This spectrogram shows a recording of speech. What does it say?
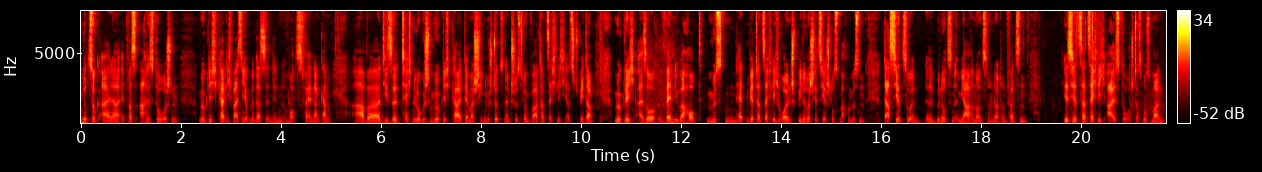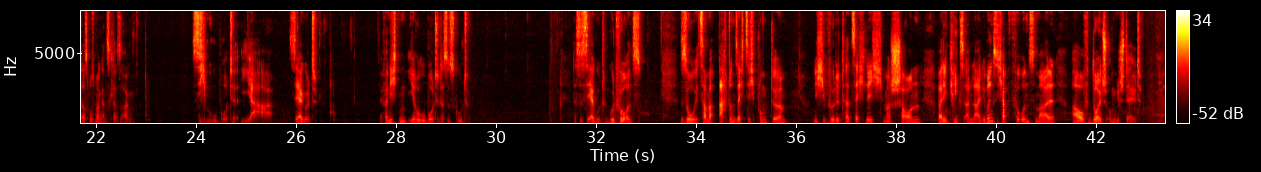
Nutzung einer etwas ahistorischen Möglichkeit. Ich weiß nicht, ob man das in den Mods verändern kann, aber diese technologische Möglichkeit der maschinengestützten Entschlüsselung war tatsächlich erst später möglich. Also, wenn überhaupt, müssten, hätten wir tatsächlich rollenspielerisch jetzt hier Schluss machen müssen. Das hier zu äh, benutzen im Jahre 1914 ist jetzt tatsächlich ahistorisch. Das muss man, das muss man ganz klar sagen. Sieben U-Boote. Ja, sehr gut. Wir vernichten ihre U-Boote, das ist gut. Das ist sehr gut. Gut für uns. So, jetzt haben wir 68 Punkte. Ich würde tatsächlich mal schauen bei den Kriegsanleihen. Übrigens, ich habe für uns mal auf Deutsch umgestellt.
